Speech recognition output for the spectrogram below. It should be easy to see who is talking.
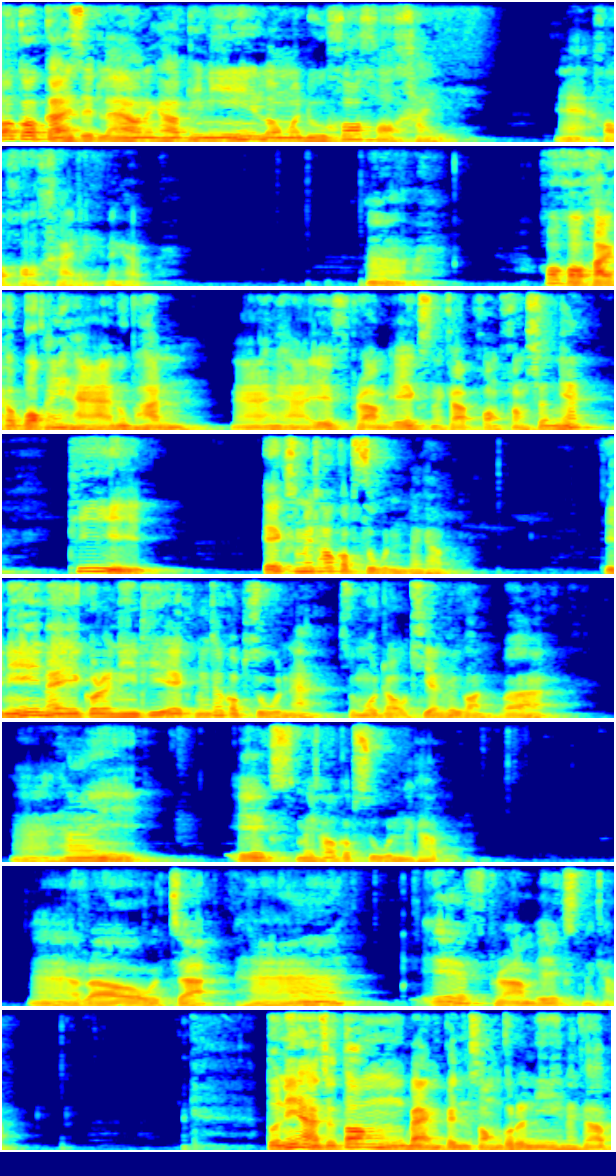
Speaker 1: ข้อกอไก่เสร็จแล้วนะครับ ทีนี้ลองมาดูข้อขอไข่อ่าข้อขอไข่นะครับอ่าข้อขอไข่เขาบอกให้หาอนุพันธ์นะให้หา f prime x นะครับของฟังก์ชันเนี้ยที่ x ไม่เท่ากับ 0 นะครับ ทีนี้ในกรณีที่ x ไม่เท่ากับ 0 อะ สมมติเราเขียนไว้ก่อนว่าอ่าให้ x ไม่เท่ากับ 0 นะครับอ่าเราจะ หา f prime x นะครับ ตัวนี้อาจจะต้องแบ่งเป็น 2 กรณีนะครับ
